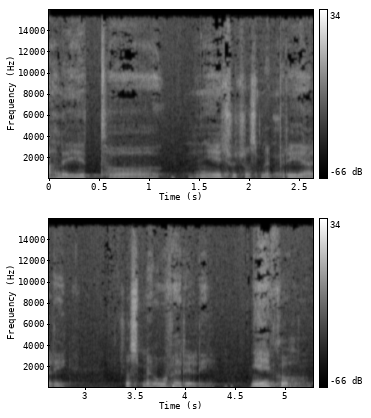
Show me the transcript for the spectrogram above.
ale je to niečo, čo sme prijali, čo sme uverili. Niekoho,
